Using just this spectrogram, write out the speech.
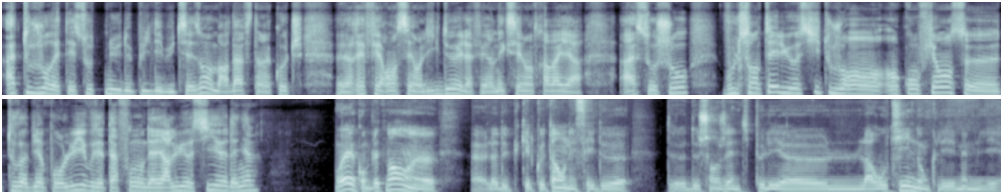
a toujours été soutenu depuis le début de saison. Omar Daf, c'est un coach référencé en Ligue 2, il a fait un excellent travail à, à Sochaux. Vous le sentez lui aussi toujours en, en confiance, tout va bien pour lui, vous êtes à fond derrière lui aussi, euh, Daniel? Ouais, complètement. Euh, là, depuis quelques temps, on essaye de, de, changer un petit peu euh, la routine, donc les, même les,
